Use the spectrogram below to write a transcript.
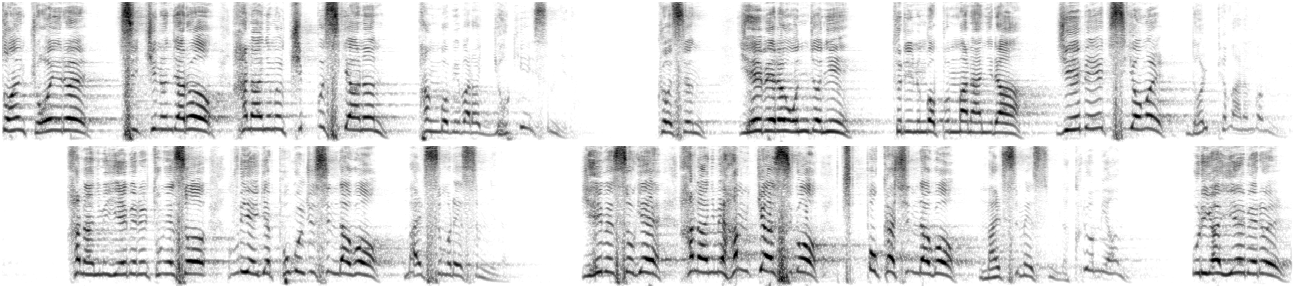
또한 교회를 지키는 자로 하나님을 기쁘시게 하는 방법이 바로 여기에 있습니다. 그것은 예배를 온전히 드리는 것뿐만 아니라 예배의 지경을 넓혀가는 겁니다. 하나님의 예배를 통해서 우리에게 복을 주신다고 말씀을 했습니다. 예배 속에 하나님의 함께 하시고 축복하신다고 말씀했습니다. 그러면 우리가 예배를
